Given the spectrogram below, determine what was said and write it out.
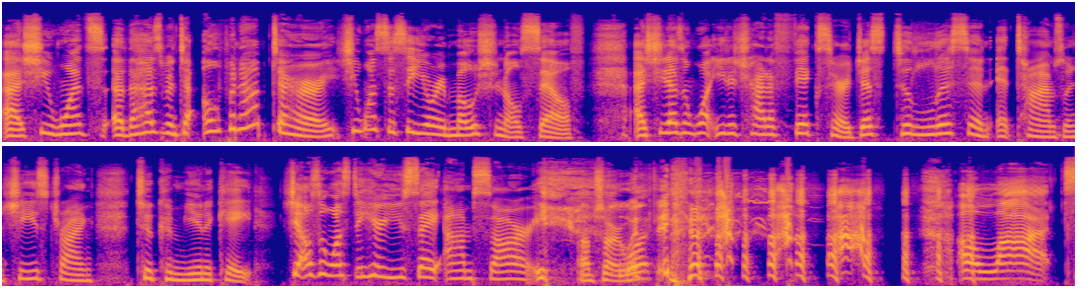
Uh, she wants uh, the husband to open up to her. She wants to see your emotional self. Uh, she doesn't want you to try to fix her, just to listen at times when she's trying to communicate. She also wants to hear you say, I'm sorry. I'm sorry, what? a lot.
